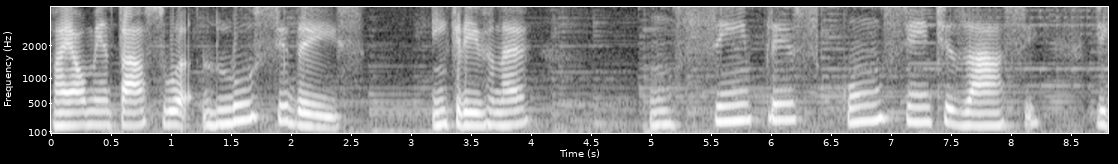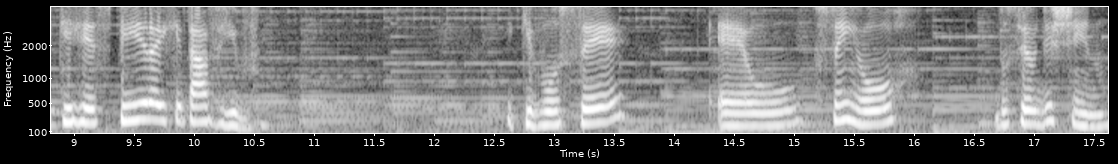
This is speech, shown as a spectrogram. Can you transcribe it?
vai aumentar a sua lucidez. Incrível, né? Um simples conscientizar-se de que respira e que está vivo. E que você é o senhor do seu destino.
